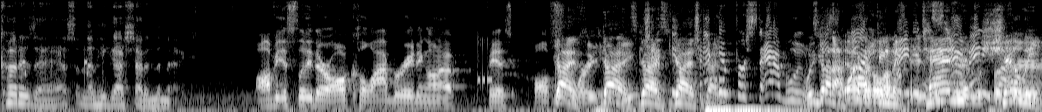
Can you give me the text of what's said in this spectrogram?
cut his ass, and then he got shot in the neck. Obviously, they're all collaborating on a false, false Guys, story. here. guys, guys, guys, Check guys. him for stab wounds. We got a Yeah, I got a fucking cases. ten It looks like Shelly.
